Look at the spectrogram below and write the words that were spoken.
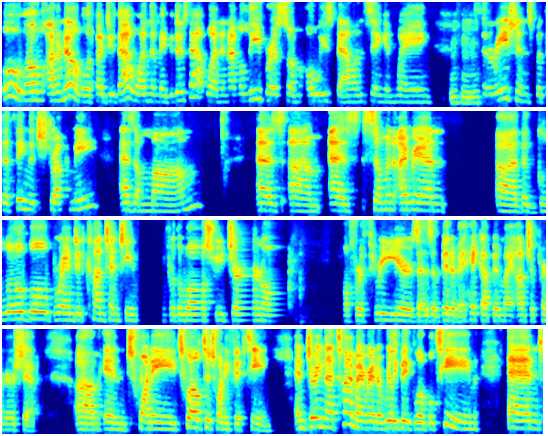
Oh, well, I don't know. Well, if I do that one, then maybe there's that one. And I'm a Libra, so I'm always balancing and weighing hmm considerations but the thing that struck me as a mom as um as someone i ran uh the global branded content team for the wall street journal for three years as a bit of a hiccup in my entrepreneurship um, in 2012 to 2015 and during that time i ran a really big global team and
